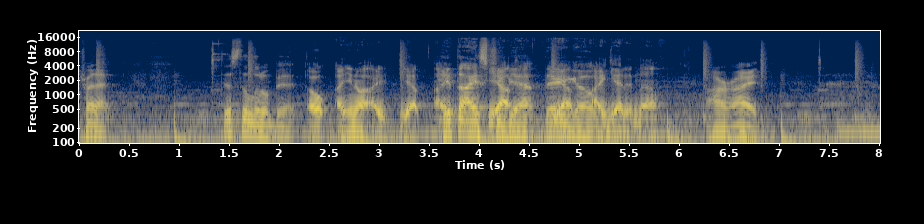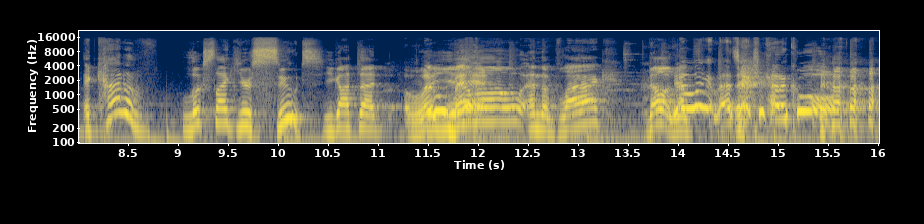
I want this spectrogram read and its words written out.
Try that. Just a little bit. Oh, I- you know, I yep. I, Hit the ice cube, yeah, there you go. I get it now. All right. It kind of looks like your suit. You got that A little bit. yellow and the black. No, Yeah, that's- look that's actually kind of cool.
